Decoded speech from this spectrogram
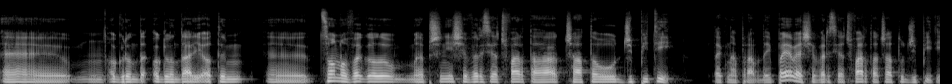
e, ogląda, oglądali o tym, e, co nowego przyniesie wersja czwarta czatu GPT tak naprawdę. I pojawia się wersja czwarta czatu GPT,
